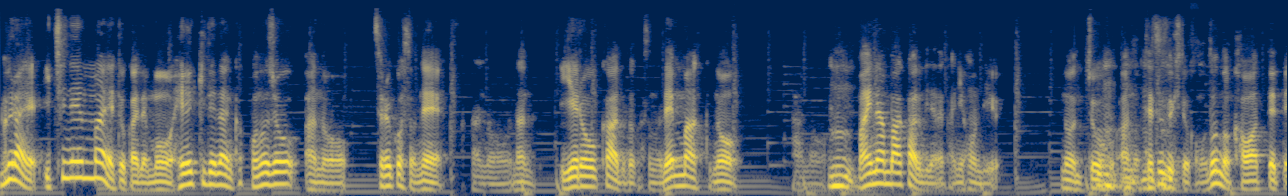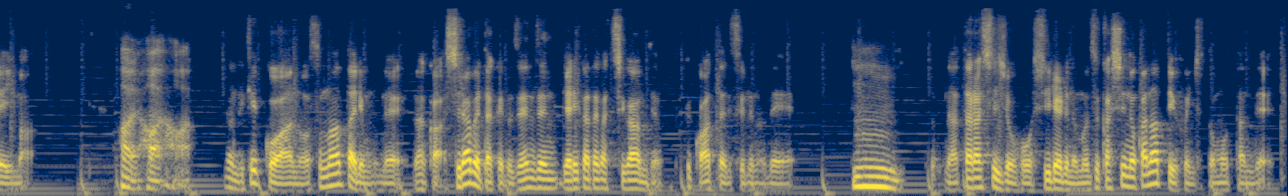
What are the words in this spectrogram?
ぐらい、1年前とかでも平気でなんかこの状、あの、それこそね、あの、なんイエローカードとか、そのデンマークの、あの、うんマイナンバーカードみたいなのが日本でいうの情報、あの手続きとかもどんどん変わってて、今。はいはいはなんで結構、あの、そのあたりもね、なんか調べたけど全然やり方が違うみたいなこと結構あったりするので、い。うん。新しい情報を仕入れるの難しいのかなっていうふうにちょっと思ったんで、今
